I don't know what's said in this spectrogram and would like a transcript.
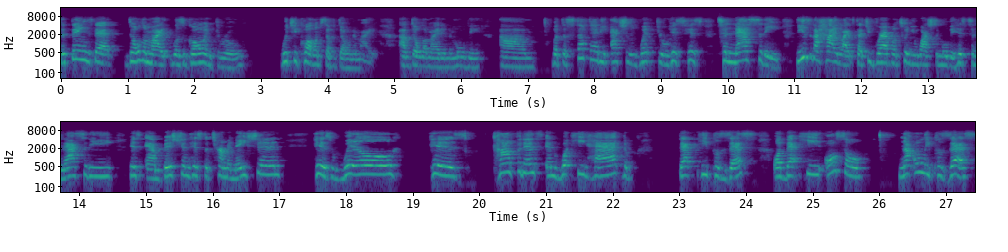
the things that Dolemite was going through which he called himself Dolomite, um, Dolemite in the movie. Um, but the stuff that he actually went through, his his tenacity. These are the highlights that you grab onto when you watch the movie. His tenacity, his ambition, his determination, his will, his confidence in what he had, the, that he possessed, or that he also not only possessed,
